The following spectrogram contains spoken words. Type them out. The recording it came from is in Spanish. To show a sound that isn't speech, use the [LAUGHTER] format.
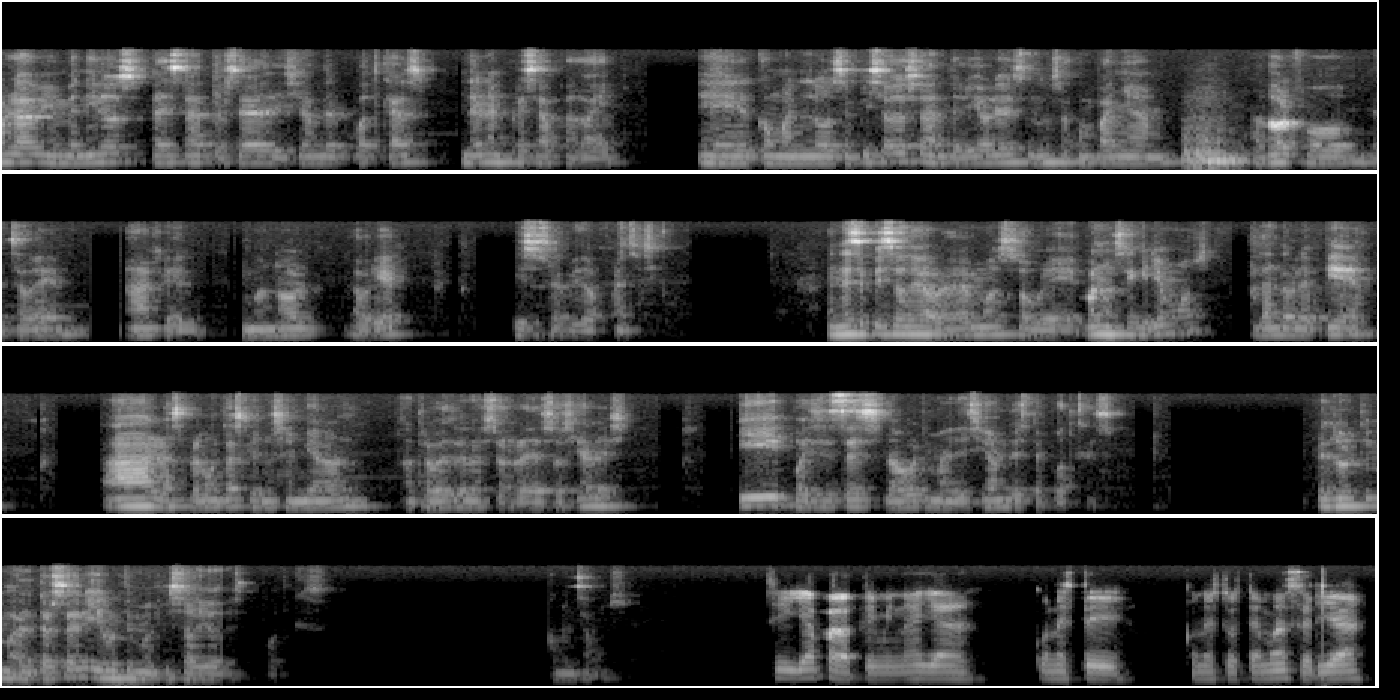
Hola, bienvenidos a esta tercera edición del podcast de la empresa Pagay. Eh, como en los episodios anteriores, nos acompañan Adolfo, Betsabe, Ángel, Manuel, Gabriel y su servidor Francisco. En este episodio hablaremos sobre, bueno, seguiremos dándole pie a las preguntas que nos enviaron a través de nuestras redes sociales. Y pues esta es la última edición de este podcast. El, último, el tercer y último episodio de este. Comenzamos. Sí, ya para terminar ya con este con estos temas sería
